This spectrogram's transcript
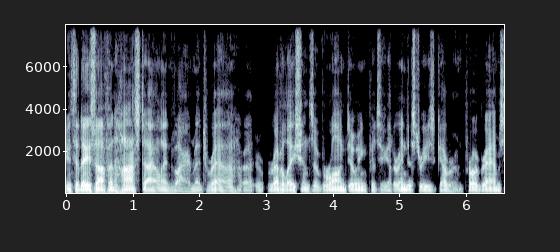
in today's often hostile environment. Re- uh, revelations of wrongdoing, particular industries, government programs,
